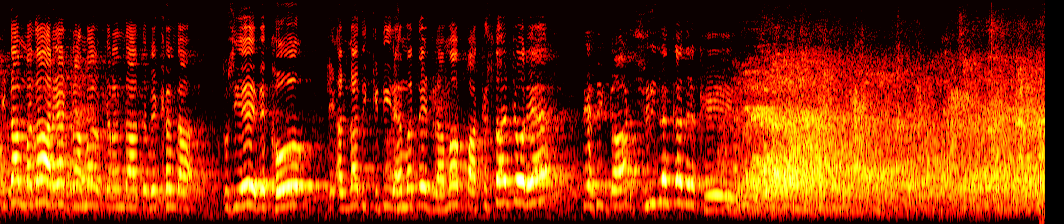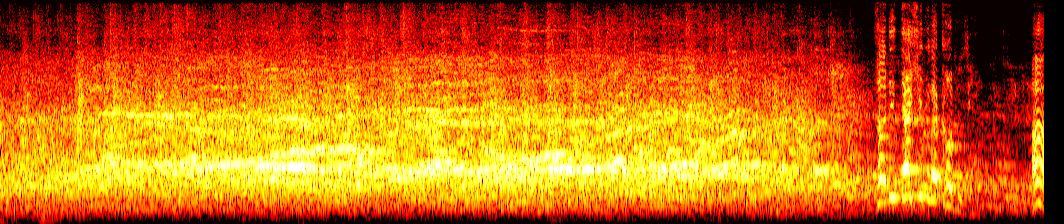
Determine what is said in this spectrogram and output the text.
ਕਿੰਨਾ ਮਜ਼ਾ ਆ ਰਿਹਾ ਡਰਾਮਾ ਕਰਨ ਦਾ ਤੇ ਵੇਖਣ ਦਾ। ਤੁਸੀਂ ਇਹ ਵੇਖੋ ਕਿ ਅੱਲਾ ਦੀ ਕਿੰਨੀ ਰਹਿਮਤ ਤੇ ਡਰਾਮਾ ਪਾਕਿਸਤਾਨ 'ਚ ਹੋ ਰਿਹਾ ਹੈ। ਤੇ ਅਸੀਂ ਗਾਰਡ ਸ੍ਰੀਲੰਕਾ ਦੇ ਰੱਖੇ ਸਾਡੀ ਦਹਿਸ਼ਤ ਵੇਖੋ ਤੁਸੀਂ ਹਾਂ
